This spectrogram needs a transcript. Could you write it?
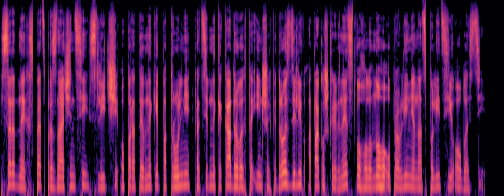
Серед них спецпризначенці, слідчі, оперативники, патрульні, працівники кадрових та інших підрозділів, а також керівництво головного управління Нацполіції області.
